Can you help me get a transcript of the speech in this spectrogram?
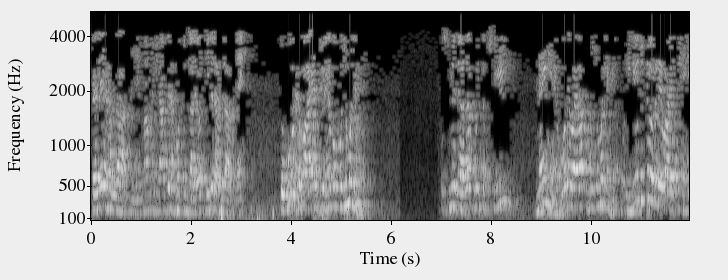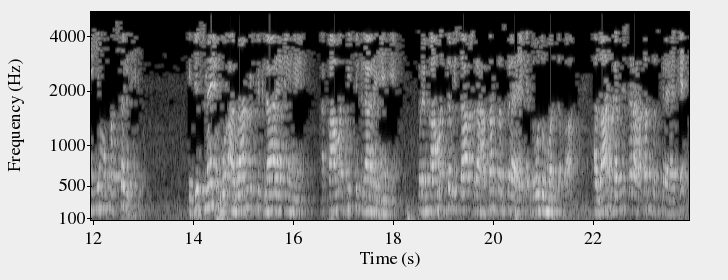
پہلے حضرات نے امام شاطر رحمۃ اللہ اور دیگر حضرات نے تو وہ روایت جو ہے وہ مجمل ہے۔ اس میں زیادہ کوئی تفصیل نہیں ہے، وہ روایات مجمل ہیں۔ اور یہ جو روایتیں ہیں، یہ مفصل ہیں کہ جس میں وہ اذان بھی سکھلا رہے ہیں، اقامت بھی سکھلا رہے ہیں۔ اور اقامت کا بھی صاف سراہتن تذکرہ ہے کہ دو دو مرتبہ، اذان کا بھی سراہتن تذکرہ ہے کہ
